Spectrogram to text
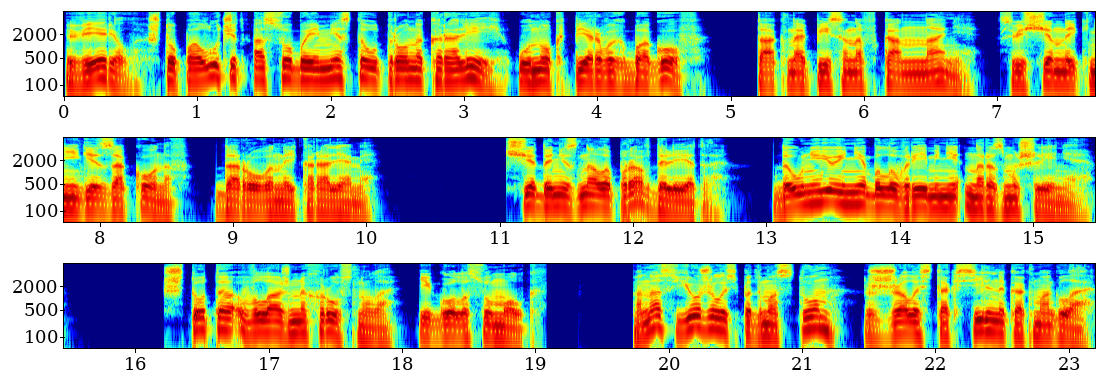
Верил, что получит особое место у трона королей, у ног первых богов. Так написано в Каннане, священной книге законов, дарованной королями. Чеда не знала, правда ли это, да у нее и не было времени на размышления. Что-то влажно хрустнуло, и голос умолк. Она съежилась под мостом, сжалась так сильно, как могла.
